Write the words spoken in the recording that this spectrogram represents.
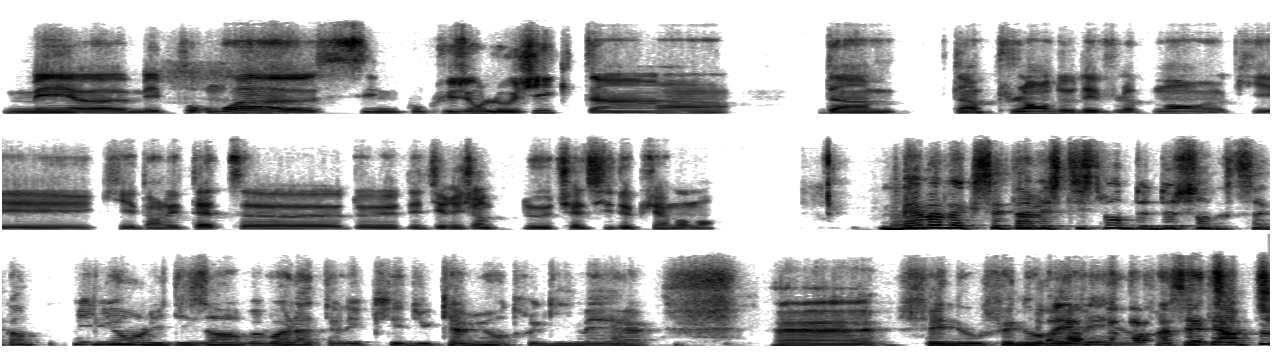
Mais, euh, mais pour moi, euh, c'est une conclusion logique d'un, d'un plan de développement qui est, qui est dans les têtes des dirigeants de Chelsea depuis un moment même avec cet investissement de 250 millions, en lui disant, ben voilà, tu as les clés du camion, entre guillemets, euh, euh fais-nous fais -nous rêver. Enfin, c'était un peu...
